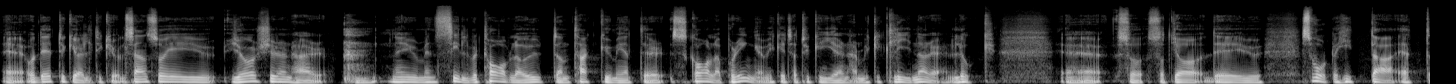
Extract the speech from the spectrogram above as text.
Eh, och det tycker jag är lite kul. Sen så är ju, görs ju den här den är ju med en silvertavla och utan takumeterskala på ringen, vilket jag tycker ger den här mycket cleanare look. Eh, så, så att jag, det är ju svårt att hitta ett,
